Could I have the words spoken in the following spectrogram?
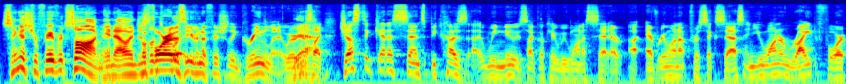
"Sing us your favorite song," you know, and just before it was even officially greenlit. We were just like, just to get a sense, because uh, we knew it's like, okay, we want to set uh, everyone up for success, and you want to write for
